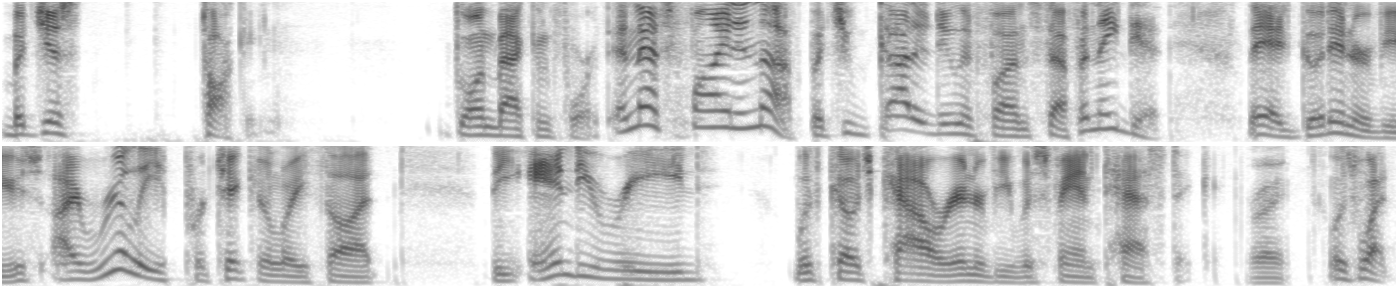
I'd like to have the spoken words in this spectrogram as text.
but just talking going back and forth. And that's fine enough, but you've got to do fun stuff. And they did. They had good interviews. I really particularly thought the Andy Reid with Coach Cowher interview was fantastic. Right. It was what,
